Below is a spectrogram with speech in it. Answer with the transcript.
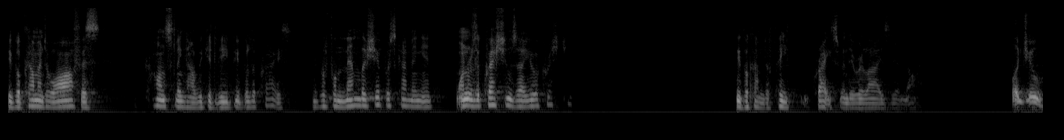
People come into our office counseling how we could lead people to Christ. People for membership was coming in. One of the questions, are you a Christian? People come to faith in Christ when they realize they're not. Would you?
